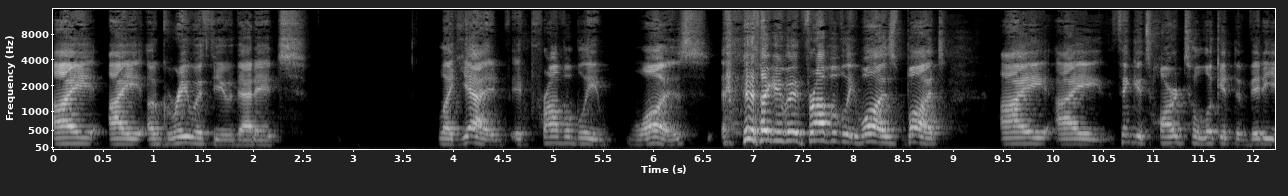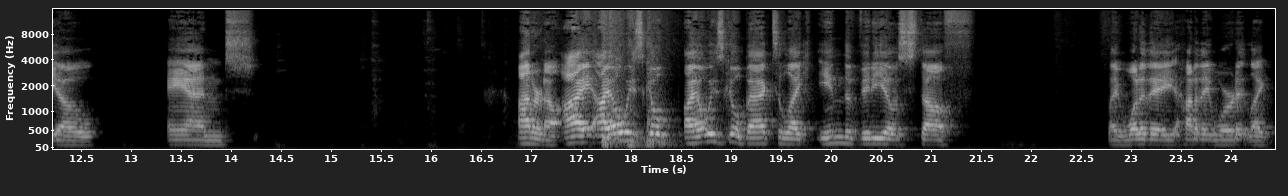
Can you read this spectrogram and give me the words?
I I agree with you that it like yeah it, it probably was like it, it probably was but i i think it's hard to look at the video and i don't know. I i always go i always go back to like in the video stuff like what do they how do they word it? Like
